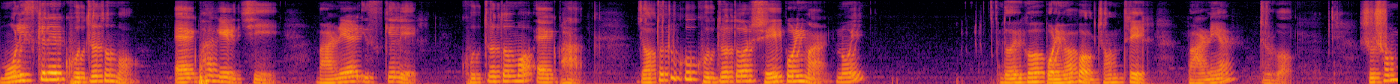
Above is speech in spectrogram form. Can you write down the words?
মূল স্কেলের ক্ষুদ্রতম এক ভাগের চেয়ে। ভার্নিয়ার স্কেলের ক্ষুদ্রতম এক ভাগ। যতটুকু ক্ষুদ্রতর সেই পরিমাণ নই দৈর্ঘ্য পরিমাপক যন্ত্রের ভার্নিয়ার ধ্রুবক। সুষম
